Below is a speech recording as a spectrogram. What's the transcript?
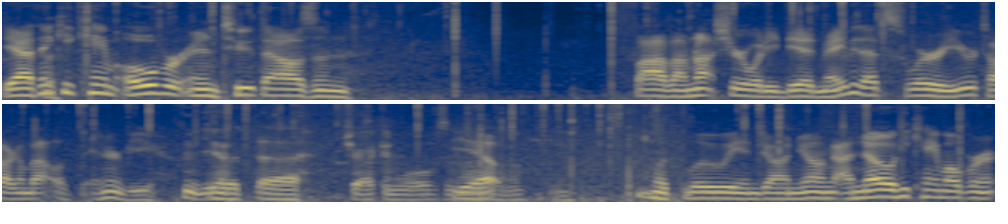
Yeah, I think he came over in 2005. I'm not sure what he did. Maybe that's where you were talking about with the interview Yeah. with uh, Tracking wolves and Yep. all that. Yeah. with Louis and John Young. I know he came over.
